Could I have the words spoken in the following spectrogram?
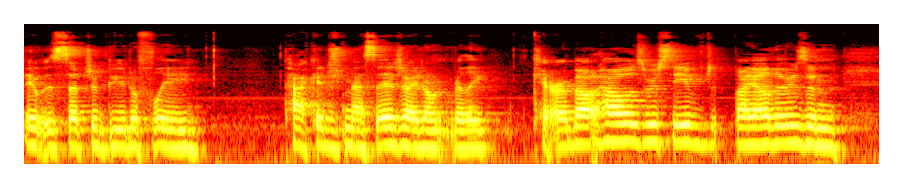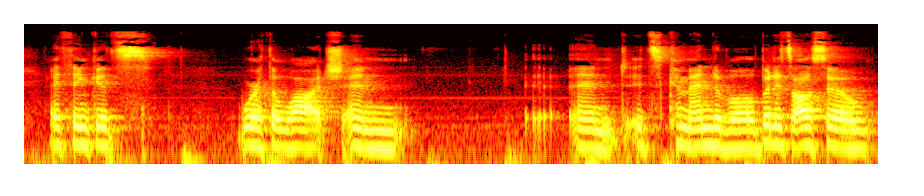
it was such a beautifully packaged message. I don't really care about how it was received by others and I think it's worth a watch and and it's commendable, but it's also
